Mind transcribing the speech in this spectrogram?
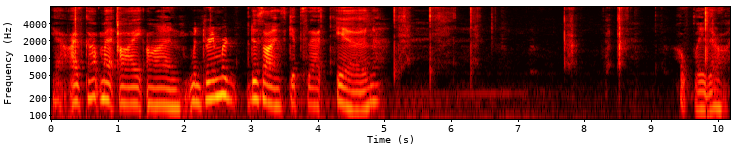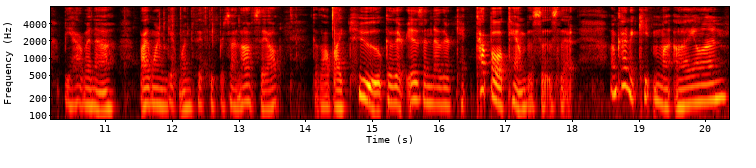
Yeah, I've got my eye on when Dreamer Designs gets that in. Hopefully they'll be having a buy one get one 50% off sale because I'll buy two because there is another couple of canvases that I'm kind of keeping my eye on.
